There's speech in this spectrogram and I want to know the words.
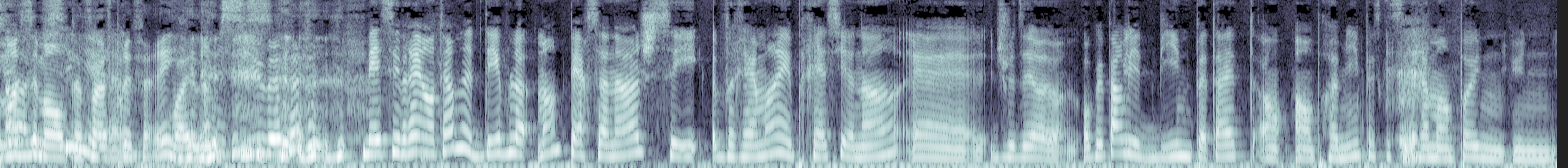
moi, c'est mon Lucy, personnage euh, préféré. ouais. Mais c'est vrai, en termes de développement de personnage, c'est vraiment impressionnant. Euh, je veux dire, on peut parler de Bean peut-être en, en premier parce que c'est vraiment pas une, une,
